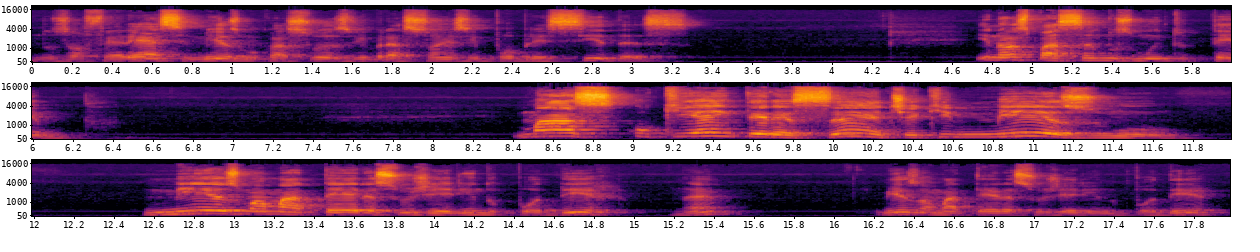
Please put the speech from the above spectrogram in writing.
nos oferece, mesmo com as suas vibrações empobrecidas. E nós passamos muito tempo. Mas o que é interessante é que mesmo mesmo a matéria sugerindo poder, né? Mesmo a matéria sugerindo poder,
